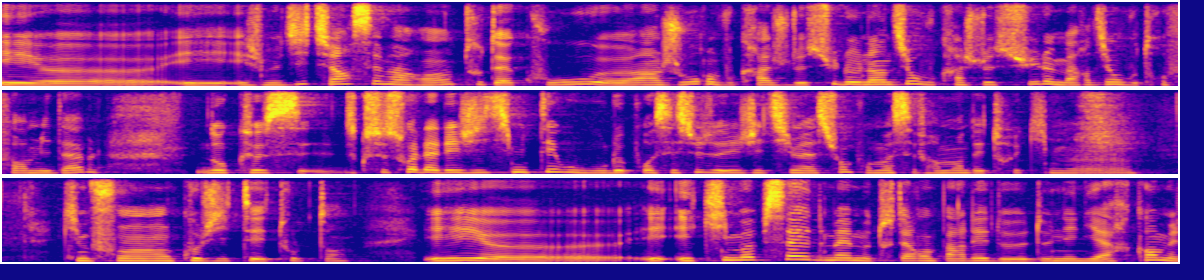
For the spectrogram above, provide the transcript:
Euh, et, et, je me dis, tiens, c'est marrant, tout à coup, un jour, on vous crache dessus, le lundi, on vous crache dessus, le mardi, on vous trouve formidable. Donc, que ce soit la légitimité ou le processus de légitimation, pour moi, c'est vraiment des trucs qui me font cogiter tout le temps. Euh, et, qui m'obsède même. Tout à l'heure, on parlait de, Nelly Arcan, mais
